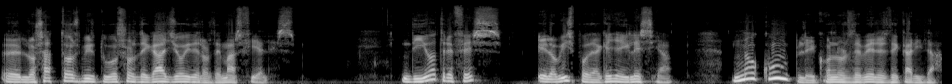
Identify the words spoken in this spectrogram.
eh, los actos virtuosos de Gallo y de los demás fieles. Diótrefes, el obispo de aquella iglesia, no cumple con los deberes de caridad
